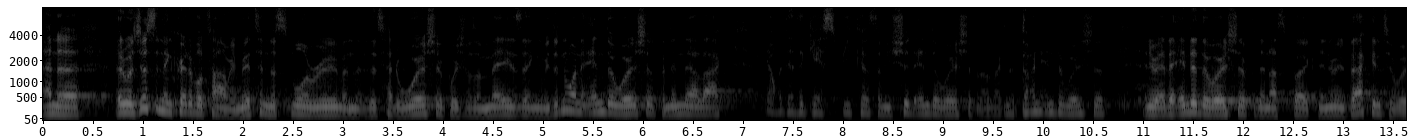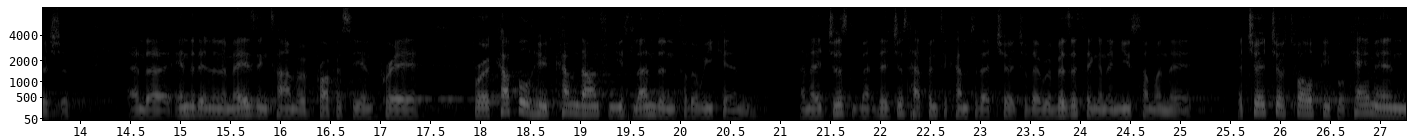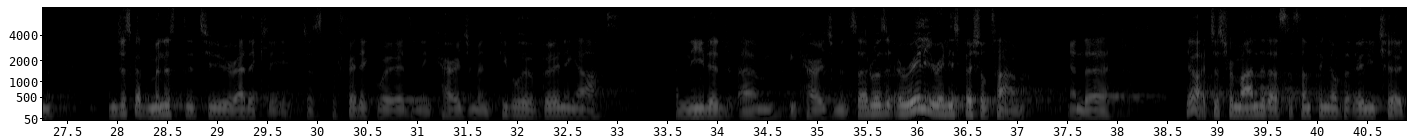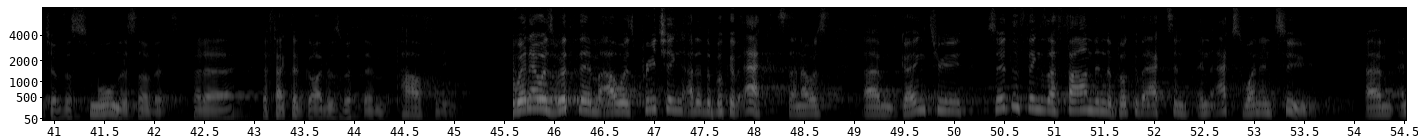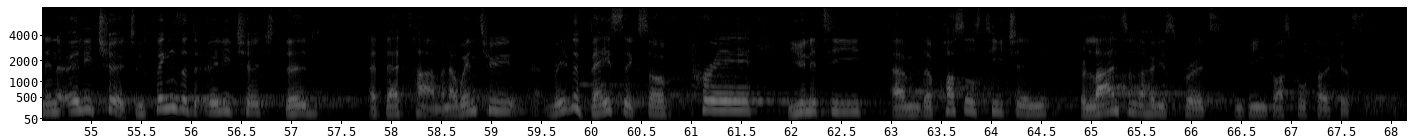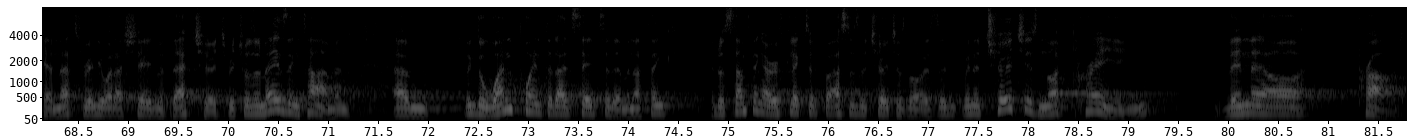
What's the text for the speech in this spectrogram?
And uh, it was just an incredible time. We met in a small room and this had worship, which was amazing. We didn't want to end the worship, and then they're like, yeah, but there's a guest speaker, so we should end the worship. And I was like, no, don't end the worship. Anyway, they ended the worship, and then I spoke, and then we went back into worship and uh, ended in an amazing time of prophecy and prayer for a couple who'd come down from East London for the weekend. And they just, they just happened to come to that church, or they were visiting and they knew someone there. A church of 12 people came in and just got ministered to radically, just prophetic words and encouragement, people who were burning out needed um, encouragement. So it was a really, really special time. And uh, yeah, it just reminded us of something of the early church, of the smallness of it, but uh, the fact that God was with them powerfully. When I was with them, I was preaching out of the book of Acts, and I was um, going through certain things I found in the book of Acts, in, in Acts 1 and 2, um, and in the early church, and things that the early church did at that time. And I went through uh, really the basics of prayer, unity, um, the apostles' teaching, reliance on the Holy Spirit, and being gospel focused. Okay, and that's really what I shared with that church, which was an amazing time. And um, I think the one point that I'd said to them, and I think it was something I reflected for us as a church as well, is that when a church is not praying, then they are proud.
